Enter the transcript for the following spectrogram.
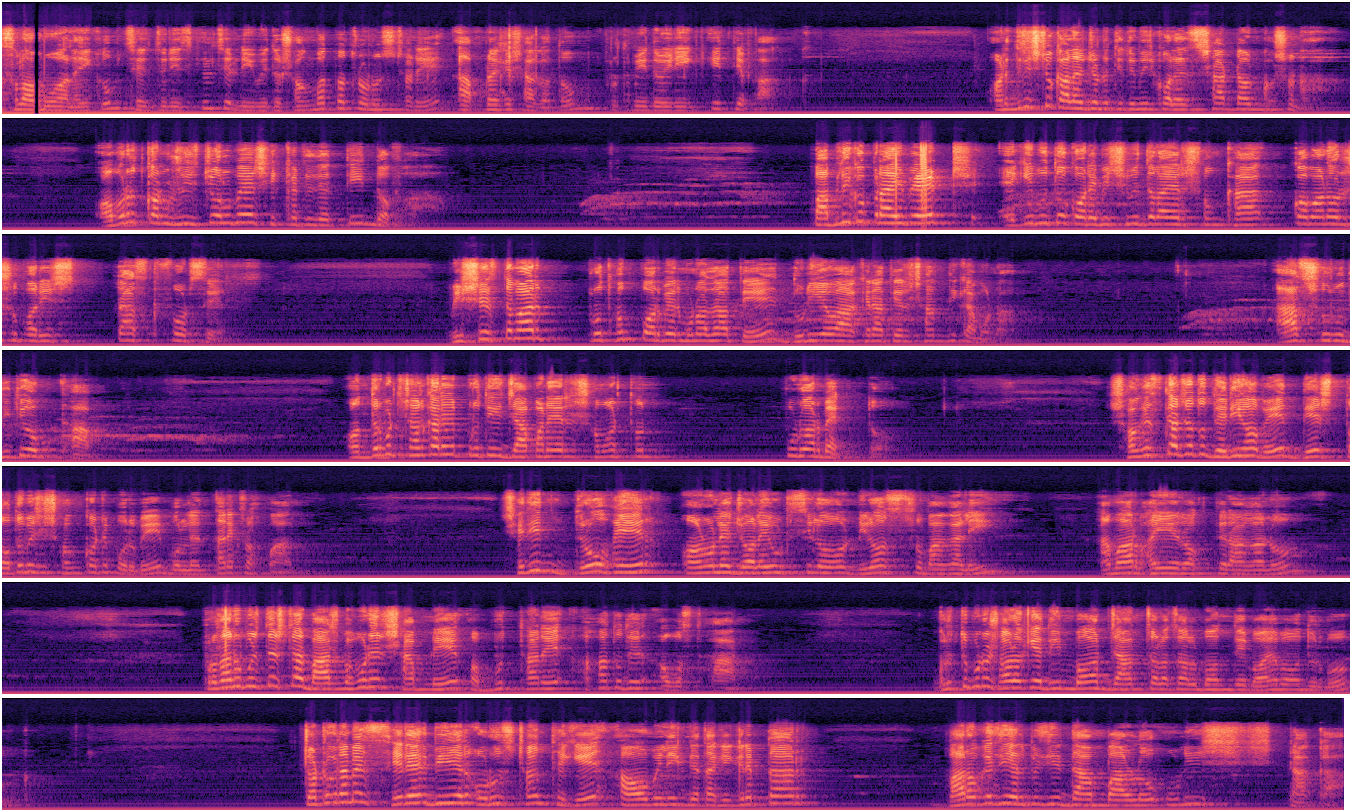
আসসালামু আলাইকুম সেঞ্চুরি স্কিলসের নিয়মিত সংবাদপত্র অনুষ্ঠানে আপনাকে স্বাগতম। প্রথমে দৈনিক ইত্তেফাক। অনির্দিষ্টকালের জন্য তিতুমির কলেজ শাটডাউন ঘোষণা। অবরোধ কর্মসূচি চলবে শিক্ষার্থীদের তিন দফা। পাবলিক ও প্রাইভেট একীভূত করে বিশ্ববিদ্যালয়ের সংখ্যা কমানোর সুপারিশ টাস্ক ফোর্সের। বিশ্ব ইস্তেমার প্রথম পর্বের মোনাজাতে দুনিয়া ও আখেরাতের শান্তি কামনা। আজ শুরু দ্বিতীয় ধাপ। অন্তর্বর্তী সরকারের প্রতি জাপানের সমর্থন পুনর্ব্যক্ত। সংস্কার যত দেরি হবে, দেশ তত বেশি সংকটে পড়বে বললেন তারেক রহমান। সেদিন দ্রোহের অনলে জলে উঠছিল নিরস্ত্র বাঙালি, আমার ভাইয়ের রক্তে রাঙানো। প্রধান উপদেষ্টার বাসভবনের সামনে অভ্যুত্থানে আহতদের অবস্থান। গুরুত্বপূর্ণ সড়কে দিনভর যান চলাচল বন্ধে ভয়াবহ দুর্ভোগ। চট্টগ্রামে ছেলের বিয়ের অনুষ্ঠান থেকে আওয়ামী লীগ নেতাকে গ্রেপ্তার। বারো কেজি এলপিজির দাম বাড়ল উনিশ টাকা।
